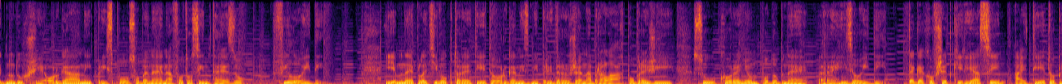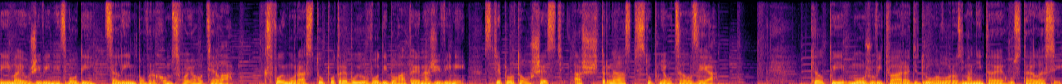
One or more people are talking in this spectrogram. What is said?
jednoduchšie orgány prispôsobené na fotosyntézu – filoidy. Jemné pletivo, ktoré tieto organizmy pridržia na bralách pobreží, sú koreňom podobné rhizoidy. Tak ako všetky riasy, aj tieto príjmajú živiny z vody celým povrchom svojho tela. K svojmu rastu potrebujú vody bohaté na živiny s teplotou 6 až 14 stupňov Celzia. Kelpy môžu vytvárať druhovo rozmanité husté lesy,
